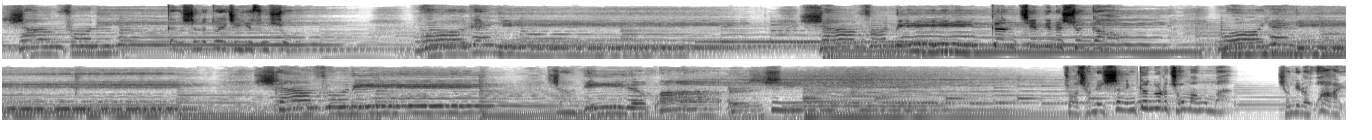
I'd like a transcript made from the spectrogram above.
降服你。更深的对着耶稣说：我愿意。降服你，更坚定的宣告，我愿意降服你，照你的话而行。主啊，求你圣灵更多的充满我们，求你的话语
